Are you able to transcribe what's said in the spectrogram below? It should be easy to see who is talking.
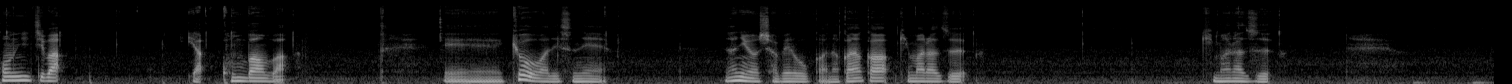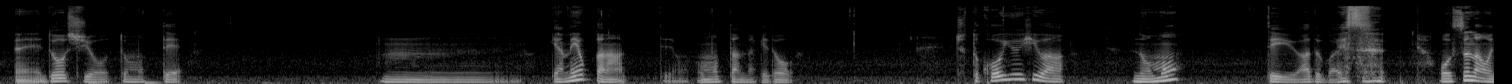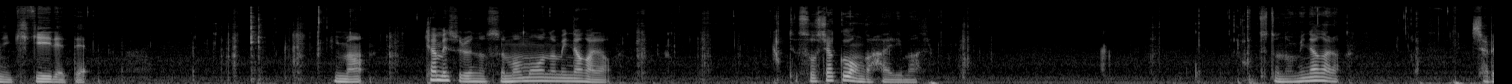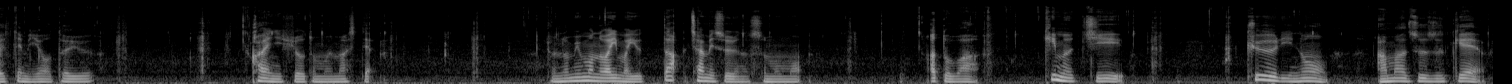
Speaker 1: こんにちは。いや、こんばんは。えー、今日はですね、何を喋ろうかなかなか決まらず、決まらず、えー、どうしようと思って、うーん、やめよっかなって思ったんだけど、ちょっとこういう日は飲もうっていうアドバイスを素直に聞き入れて、今、チャミスルのすももを飲みながら、咀嚼音が入ります。ちょっと飲みながら喋ってみようという回にしようと思いまして。飲み物は今言ったチャミスルのすもも。あとは、キムチ、きゅうりの甘酢漬け、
